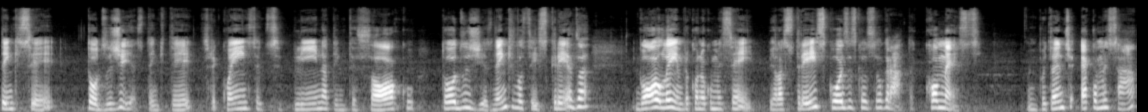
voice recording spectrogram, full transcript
tem que ser todos os dias. Tem que ter frequência, disciplina, tem que ter foco todos os dias. Nem que você escreva, igual eu lembro quando eu comecei, pelas três coisas que eu sou grata. Comece. O importante é começar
